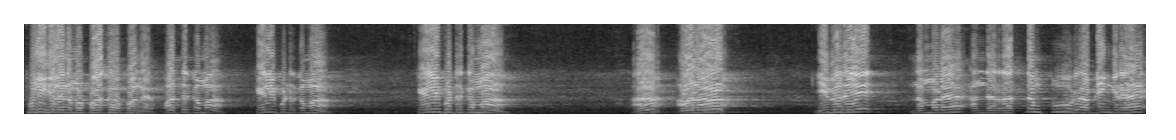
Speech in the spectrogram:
புலிகளை நம்ம பார்க்க வைப்பாங்க. பார்த்துருக்கோமா? கேள்விப்பட்டிருக்கோமா? கேள்விப்பட்டிருக்கோமா? ஆ, ஆனா இவரு நம்மள அந்த ரத்தம்பூர் அப்படிங்கிற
